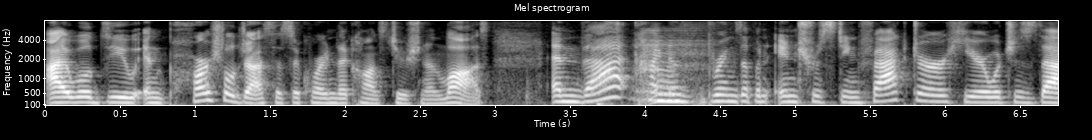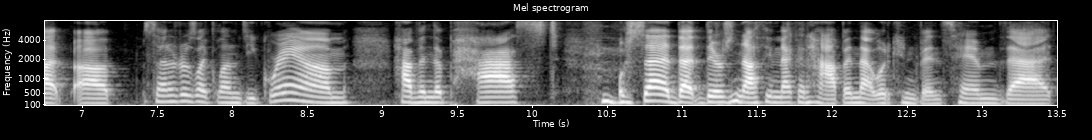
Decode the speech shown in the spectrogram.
I will do impartial justice according to the Constitution and laws, and that kind of brings up an interesting factor here, which is that uh, senators like Lindsey Graham have in the past said that there's nothing that can happen that would convince him that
